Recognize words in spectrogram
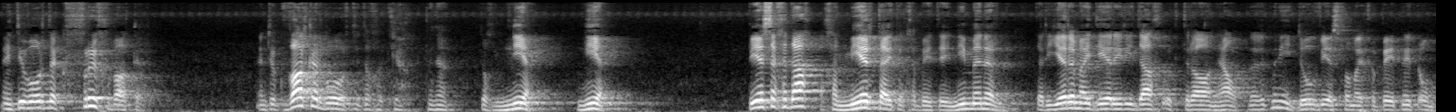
En toe word ek vroeg wakker En toe ek wakker word, het ek ja, nou tog nee, nee. Besige dag, ek gaan meer tyd in gebed hê, nie minder nie. Dat die Here my deur hierdie dag ook dra en help. Nou dit moet nie doel wees van my gebed net om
